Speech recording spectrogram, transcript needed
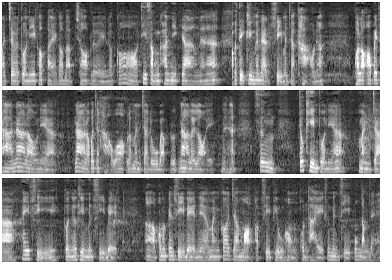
มาเจอตัวนี้เข้าไปก็แบบชอบเลย แล้วก็ที่สำคัญอีกอย่างนะฮะปกติครีมกันแดดสีมันจะขาวเนะพอเราเอาไปทาหน้าเราเนี่ยหน้าเราก็จะขาววอกแล้วมันจะดูแบบหน้าลอยๆนะฮะซึ่งเจ้าครีมตัวนี้มันจะให้สีตัวเนื้อครีมเป็นสีเบจ อพอมันเป็นสีเบจเนี่ยมันก็จะเหมาะกับสีผิวของคนไทย ซึ่งเป็นสีพวกดำแดง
